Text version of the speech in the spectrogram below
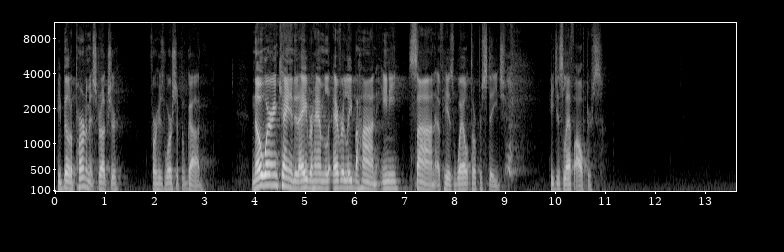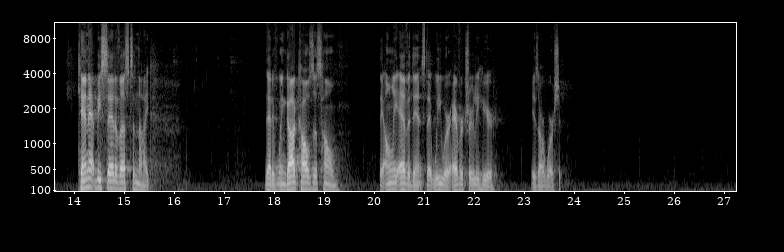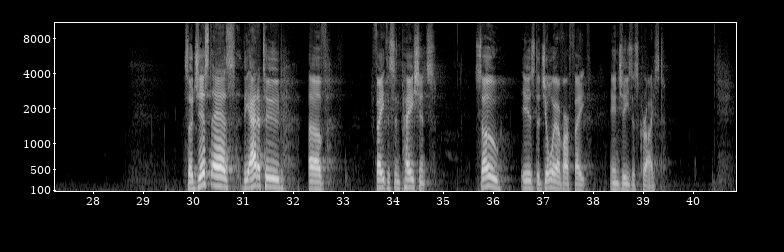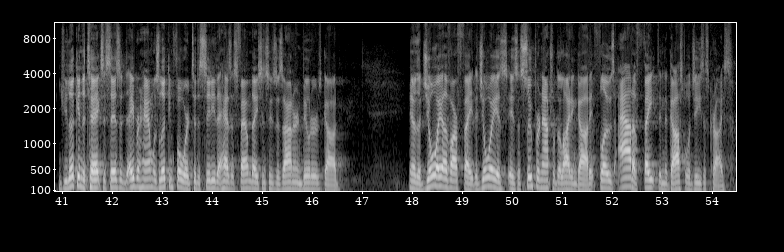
He built a permanent structure for his worship of God. Nowhere in Canaan did Abraham ever leave behind any sign of his wealth or prestige. He just left altars. Can that be said of us tonight? That if when God calls us home, the only evidence that we were ever truly here is our worship. So, just as the attitude of faith is in patience, so is the joy of our faith in Jesus Christ. If you look in the text, it says that Abraham was looking forward to the city that has its foundations, whose designer and builder is God. You know, the joy of our faith, the joy is, is a supernatural delight in God. It flows out of faith in the gospel of Jesus Christ.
